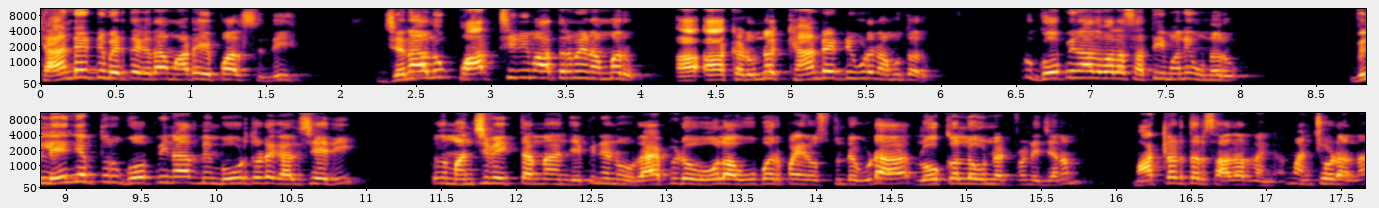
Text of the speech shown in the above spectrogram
క్యాండిడేట్ని పెడితే కదా మాట చెప్పాల్సింది. జనాలు పార్టీని మాత్రమే నమ్మరు. అక్కడ ఉన్న క్యాండిడేట్ని కూడా నమ్ముతారు. ఇప్పుడు గోపీనాథ్ వాళ్ళ సతీమని ఉన్నారు. వీళ్ళు ఏం చెప్తారు గోపీనాథ్ మేము ఓడితోటే కలిసేది. కొంచెం మంచి వ్యక్తి అన్న అని చెప్పి నేను ర్యాపిడో ఓలా ఊబర్ పైన వస్తుంటే కూడా లోకల్లో ఉన్నటువంటి జనం మాట్లాడతారు సాధారణంగా. మంచోడన్న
